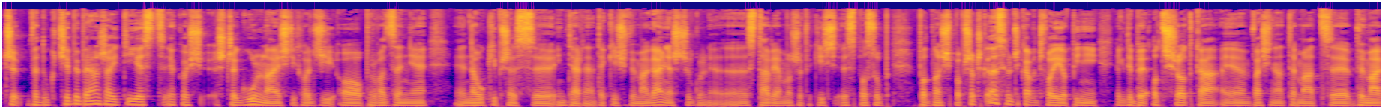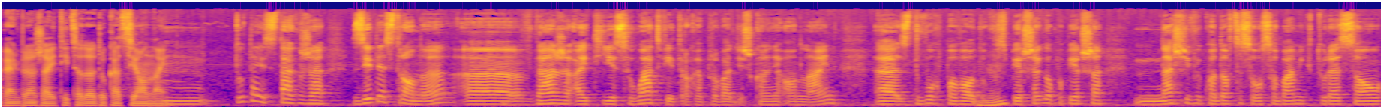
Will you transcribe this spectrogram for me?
Czy według Ciebie branża IT jest jakoś szczególna, jeśli chodzi o prowadzenie nauki przez internet? Jakieś wymagania szczególnie stawia, może w jakiś sposób podnosi poprzeczkę? No jestem ciekawy Twojej opinii, jak gdyby od środka właśnie na temat wymagań branży IT co do edukacji online. Mm, Tutaj jest tak, że z jednej strony e, w branży IT jest łatwiej trochę prowadzić szkolenia online e, z dwóch powodów. Mhm. Z pierwszego, po pierwsze, nasi wykładowcy są osobami, które są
